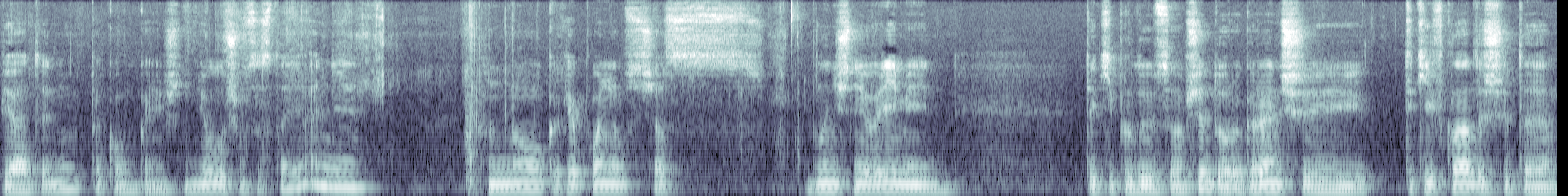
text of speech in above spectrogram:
5 ну в таком конечно не лучшем состоянии. Но как я понял сейчас в нынешнее время такие продаются вообще дорого. Раньше такие вкладыши-то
